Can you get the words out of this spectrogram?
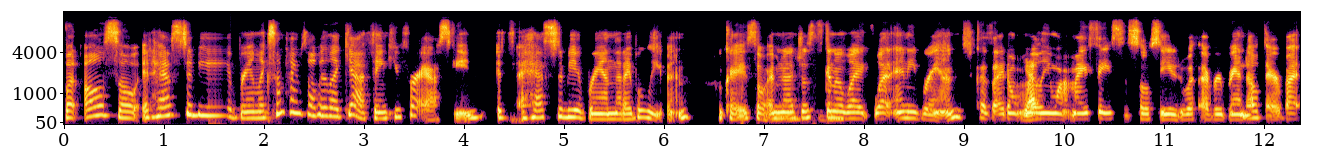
But also it has to be a brand like sometimes i'll be like yeah thank you for asking. It's, it has to be a brand that i believe in okay? So i'm not just gonna like let any brand because i don't Yep. really want my face associated with every brand out there but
